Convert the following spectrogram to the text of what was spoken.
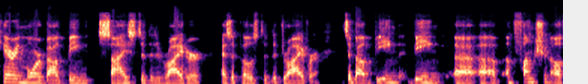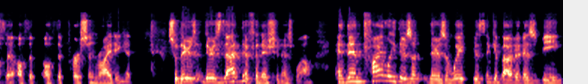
caring more about being sized to the rider as opposed to the driver. It's about being being uh, a, a function of the of the of the person riding it. So there's there's that definition as well. And then finally, there's a there's a way to think about it as being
